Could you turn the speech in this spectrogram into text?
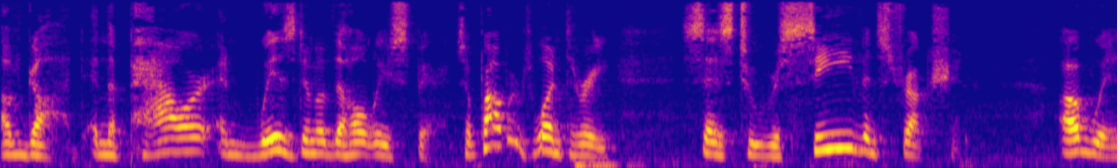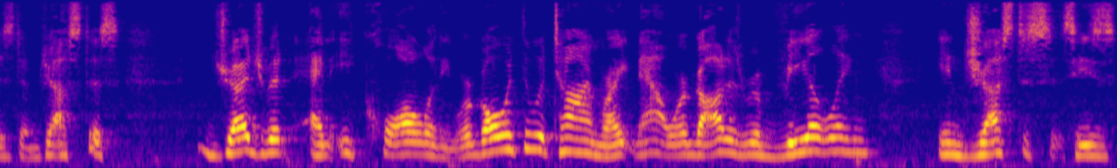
of God and the power and wisdom of the Holy Spirit. So Proverbs 1 3 says to receive instruction of wisdom, justice, judgment, and equality. We're going through a time right now where God is revealing injustices. He's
